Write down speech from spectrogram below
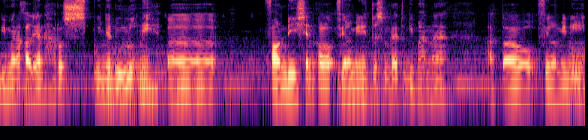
gimana kalian harus punya dulu nih uh, foundation kalau film ini tuh sebenarnya tuh gimana? Atau film ini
